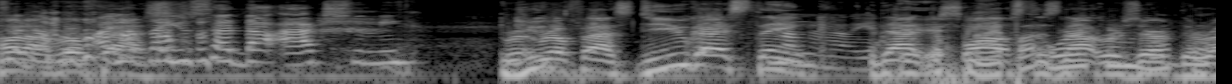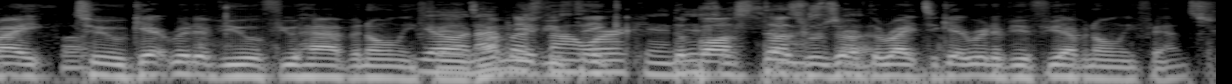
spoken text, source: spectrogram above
Hold on, real I love fast. that you said that actually. Real, real fast. Do you guys think no, no, yeah. that Is the boss Sniper does not working? reserve What the the right fuck? to get rid of you if you have an OnlyFans? Yo, How many Sniper's of you not think working. the This boss is so does messed reserve the right to get rid of you if you have an OnlyFans?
